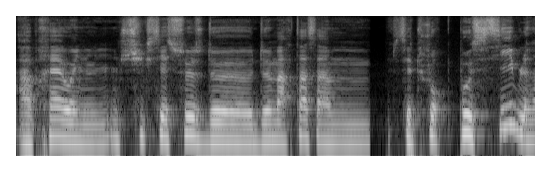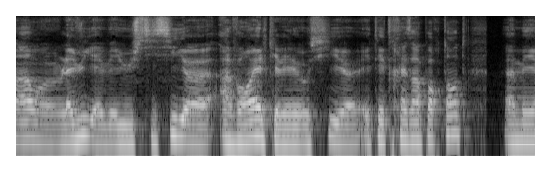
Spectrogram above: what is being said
Après, ouais, une, successeuse de, de Martha, ça, c'est toujours possible. Hein. On l'a vu, il y avait eu Sissi euh, avant elle qui avait aussi euh, été très importante. Mais,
